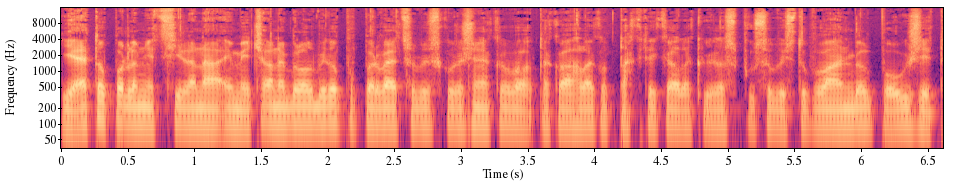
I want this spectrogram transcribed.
Je to podle mě cílená image a nebylo by to poprvé, co by skutečně jako, takováhle jako taktika, takovýhle způsob vystupování byl použit.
